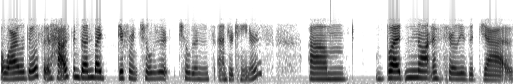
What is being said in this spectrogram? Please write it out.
a while ago. So it has been done by different children, children's entertainers, um, but not necessarily as a jazz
